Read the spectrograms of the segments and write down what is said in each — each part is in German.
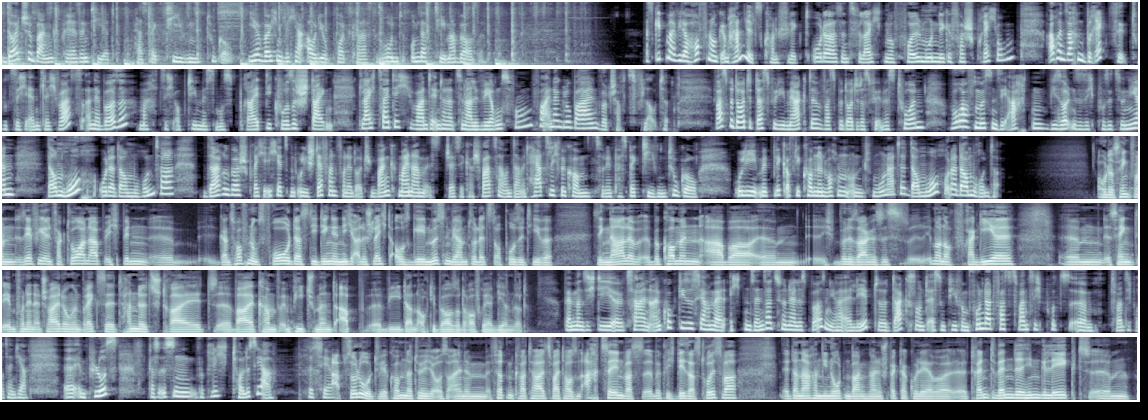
Deutsche Bank präsentiert Perspektiven to go. Ihr wöchentlicher Audiopodcast rund um das Thema Börse. Es gibt mal wieder Hoffnung im Handelskonflikt oder sind es vielleicht nur vollmundige Versprechungen? Auch in Sachen Brexit tut sich endlich was. An der Börse macht sich Optimismus breit, die Kurse steigen. Gleichzeitig warnt der Internationale Währungsfonds vor einer globalen Wirtschaftsflaute. Was bedeutet das für die Märkte? Was bedeutet das für Investoren? Worauf müssen sie achten? Wie sollten sie sich positionieren? Daumen hoch oder Daumen runter? Darüber spreche ich jetzt mit Uli Stefan von der Deutschen Bank. Mein Name ist Jessica Schwarzer und damit herzlich willkommen zu den Perspektiven to go. Uli, mit Blick auf die kommenden Wochen und Monate, Daumen hoch oder Daumen runter? Oh, das hängt von sehr vielen Faktoren ab. Ich bin äh, ganz hoffnungsfroh, dass die Dinge nicht alle schlecht ausgehen müssen. Wir haben zuletzt auch positive Signale äh, bekommen, aber ähm, ich würde sagen, es ist immer noch fragil. Ähm, es hängt eben von den Entscheidungen Brexit, Handelsstreit, äh, Wahlkampf, Impeachment ab, äh, wie dann auch die Börse darauf reagieren wird. Wenn man sich die äh, Zahlen anguckt, dieses Jahr haben wir echt ein sensationelles Börsenjahr erlebt. Äh, DAX und S&P 500 fast 20 Prozent, äh, 20 Prozent ja, im Plus. Das ist ein wirklich tolles Jahr bisher. Absolut. Wir kommen natürlich aus einem vierten Quartal 2018, was äh, wirklich desaströs war. Äh, danach haben die Notenbanken eine spektakuläre äh, Trendwende hingelegt. Ähm,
